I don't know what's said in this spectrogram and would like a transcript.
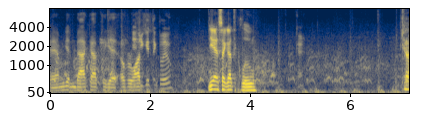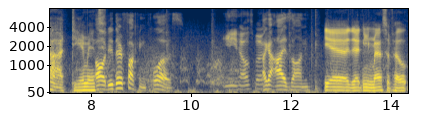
Okay, I'm getting back up to get Overwatch. Did you get the glue? Yes, I got the clue. Okay. God damn it. Oh, dude, they're fucking close. You need health, Boog? I got eyes on. Yeah, I need massive help.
